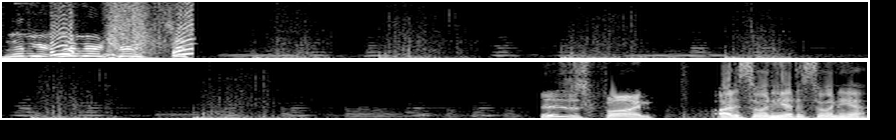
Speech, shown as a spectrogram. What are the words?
Live your live your truth. This is fun. Oh, there's someone here. There's someone here.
